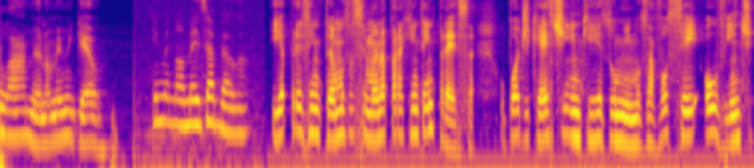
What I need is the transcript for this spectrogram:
Olá, meu nome é Miguel. E meu nome é Isabela. E apresentamos a Semana para Quem Tem Pressa, o podcast em que resumimos a você, ouvinte,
